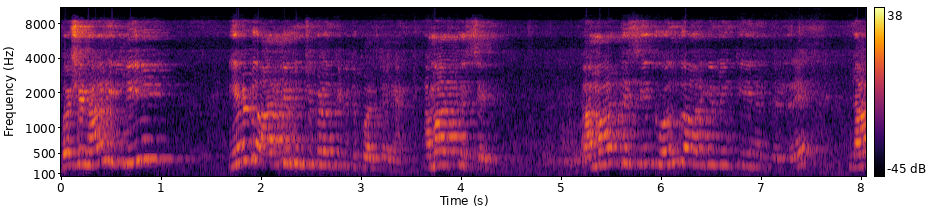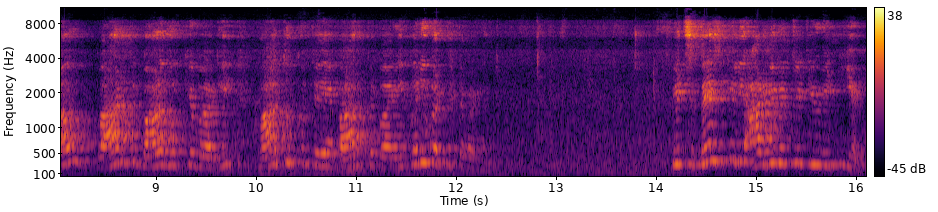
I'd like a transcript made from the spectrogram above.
ಬಹುಶಃ ನಾನಿಲ್ಲಿ ಎರಡು ಆರ್ಗ್ಯುಮೆಂಟ್ಗಳನ್ನು ತೆಗೆದುಕೊಳ್ತೇನೆ. ಅಮಾತ್ಯ ಸೇತು ಅಮಾತ್ಯ ಸೇತು ಒಂದು ಆರ್ಗ್ಯುಮೆಂಟ್ ಏನಂತಂದ್ರೆ ನಾವು ಭಾರತ ಬಹಳ ಮುಖ್ಯವಾಗಿ ಮಾತುಕತೆಯ ಭಾರತವಾಗಿ ಪರಿವರ್ತಿತವಾಗಿತ್ತು. ಇಟ್ಸ್ ಬೇಸಿಕಲಿ ಆರ್ಗ್ಯುಮೆಂಟೇಟಿವ್ ಇಂಡಿಯನ್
